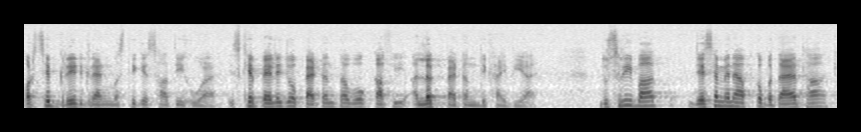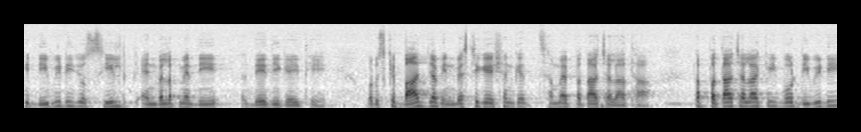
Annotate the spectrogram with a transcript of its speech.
और सिर्फ़ ग्रेट ग्रैंड मस्ती के साथ ही हुआ है। इसके पहले जो पैटर्न था वो काफ़ी अलग पैटर्न दिखाई दिया है। दूसरी बात जैसे मैंने आपको बताया था कि डीवीडी जो सील्ड एनवेलप में दी दे दी गई थी और उसके बाद जब इन्वेस्टिगेशन के समय पता चला था, तब पता चला कि वो डीवीडी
